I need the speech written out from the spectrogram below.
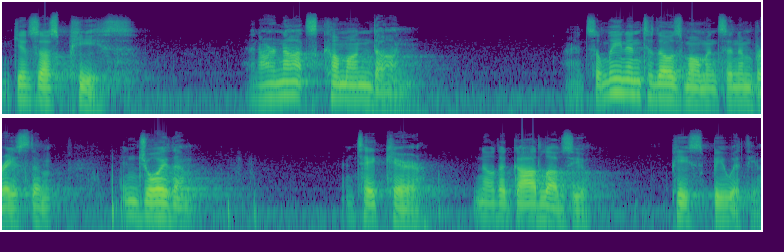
and gives us peace. And our knots come undone. So lean into those moments and embrace them, enjoy them, and take care. Know that God loves you. Peace be with you.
